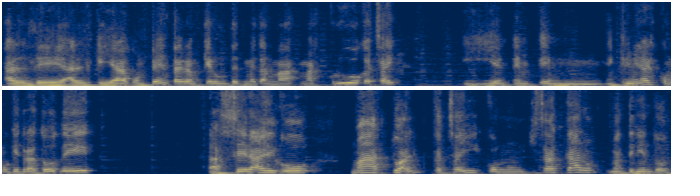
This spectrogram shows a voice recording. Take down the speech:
al de al que ya con Pentagram, que era un death metal más, más crudo, ¿cachai? Y, y en, en- en- en Criminal como que trató de hacer algo más actual, ¿cachai? Con un, quizás, claro, manteniendo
